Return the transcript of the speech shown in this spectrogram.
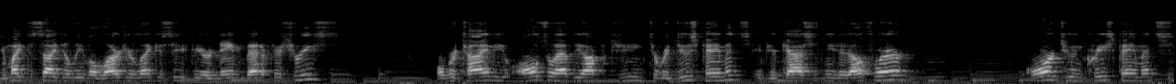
You might decide to leave a larger legacy for your named beneficiaries. Over time, you also have the opportunity to reduce payments if your cash is needed elsewhere, or to increase payments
